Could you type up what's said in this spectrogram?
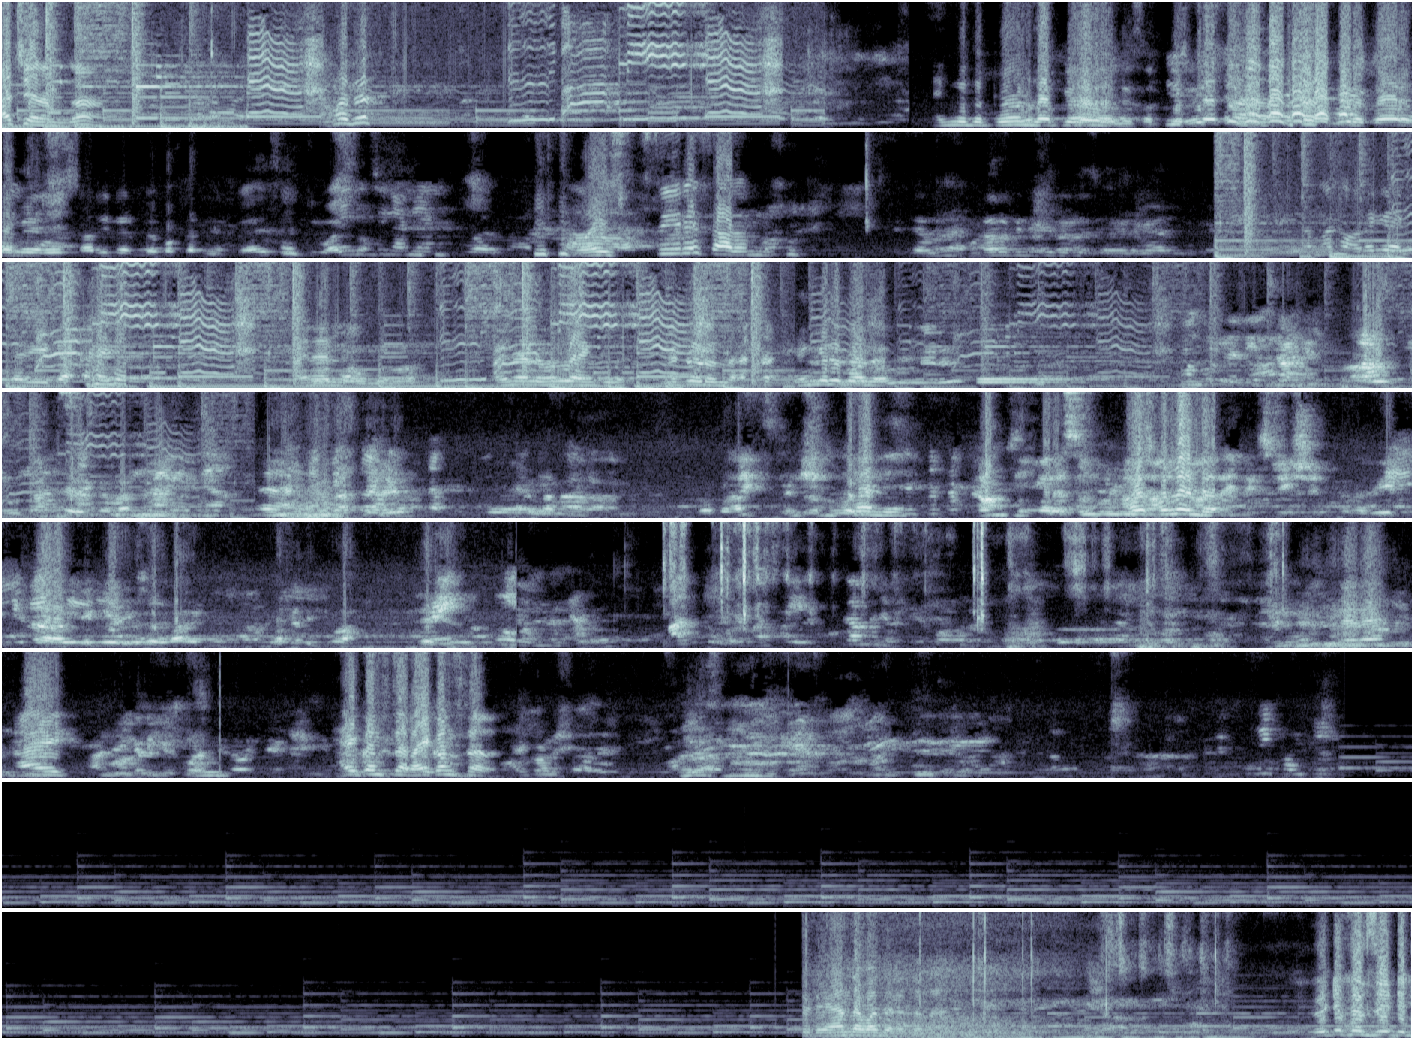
ಆಚೆ ನಮ್ದ ಮತ್ತೆ ಹೆಂಗಿದೆ ಫೋನ್ ವಾಯ್ಸ್ ಸೀರಿಯಸ್ ಆದೊಂದು ನಮ್ಮನ್ನ ಹೊರಗೆ ಹಾಕ್ತಾರೆ ಈಗ ಫೈನಲ್ ಫೈನಲ್ ಒಳ್ಳೆ ಹೆಂಗಿಲ್ಲ ಮೆಟ್ರೋಡ್ ಇಲ್ಲ ಹೆಂಗಿದೆ ಫೋನ್ ಬನ್ನಿ House Full ಉಂಟು. Hi icon star icon star ಅಂತ ಮಾತಾಡ್ತಾನ ಬ್ಯೂಟಿಫುಲ್ ಸಿಟಿ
